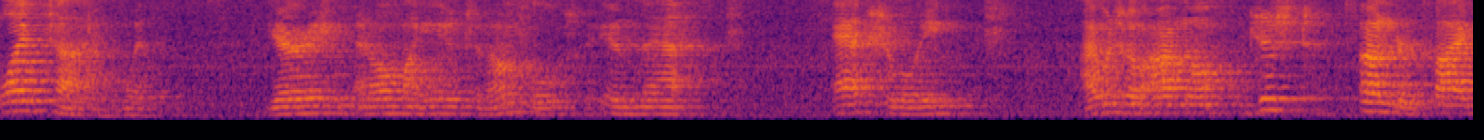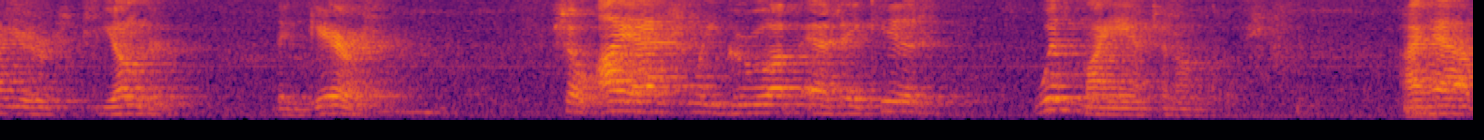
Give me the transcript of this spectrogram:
lifetime with Gary and all my aunts and uncles in that actually I was, I'm uh, just under five years younger than Gary. So I actually grew up as a kid with my aunts and uncles. I have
